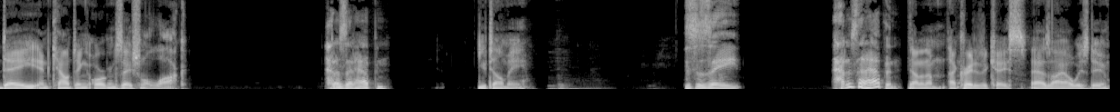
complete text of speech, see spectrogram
day and counting organizational lock. How does that happen? You tell me. This is a. How does that happen? I don't know. I created a case as I always do.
